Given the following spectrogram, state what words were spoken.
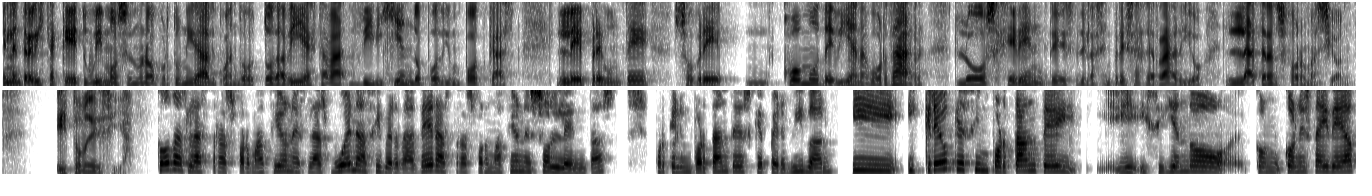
En la entrevista que tuvimos en una oportunidad cuando todavía estaba dirigiendo Podium Podcast, le pregunté sobre mm, cómo debían abordar los gerentes de las empresas de radio la transformación. Esto me decía todas las transformaciones, las buenas y verdaderas transformaciones son lentas, porque lo importante es que pervivan. Y, creo que es importante, y, siguiendo con, esta idea,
